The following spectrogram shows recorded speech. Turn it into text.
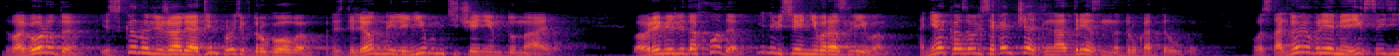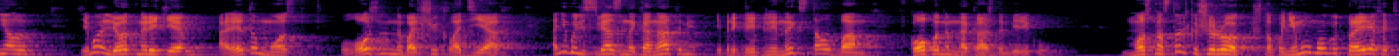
Два города исконно лежали один против другого, разделенные ленивым течением Дуная. Во время ледохода или весеннего разлива они оказывались окончательно отрезаны друг от друга. В остальное время их соединял зимой лед на реке, а летом мост, уложенный на больших ладьях. Они были связаны канатами и прикреплены к столбам, вкопанным на каждом берегу. Мост настолько широк, что по нему могут проехать,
